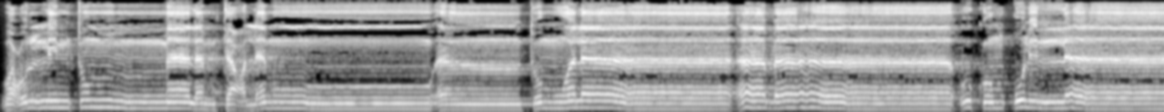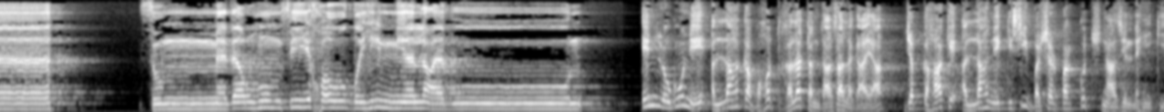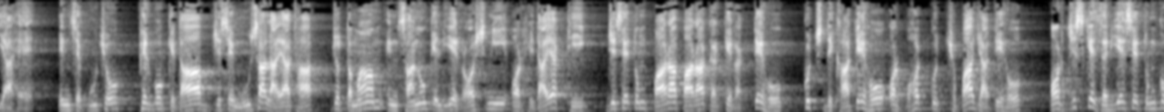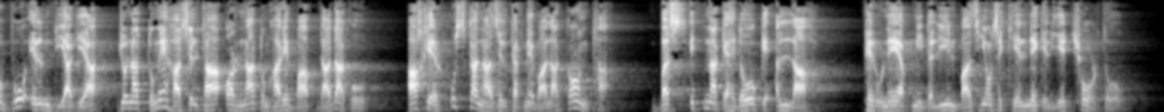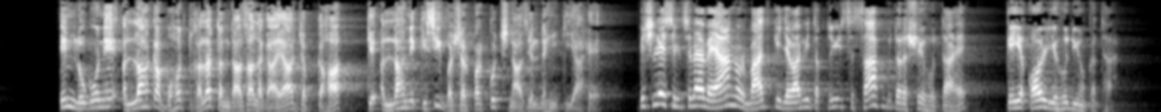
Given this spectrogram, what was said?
وعلمتم ما لم تعلموا انتم ولا اباؤكم قل الله ثم ذرهم في خوضهم يلعبون ان لوگوں نے اللہ کا بہت غلط اندازہ لگایا جب کہا کہ اللہ نے کسی بشر پر کچھ نازل نہیں کیا ہے۔ ان سے پوچھو، پھر وہ کتاب جسے موسا لایا تھا، جو تمام انسانوں کے لیے روشنی اور ہدایت تھی، جسے تم پارا پارا کر کے رکھتے ہو، کچھ دکھاتے ہو اور بہت کچھ چھپا جاتے ہو، اور جس کے ذریعے سے تم کو وہ علم دیا گیا جو نہ تمہیں حاصل تھا اور نہ تمہارے باپ دادا کو۔ آخر اس کا نازل کرنے والا کون تھا؟ بس اتنا کہہ دو کہ اللہ۔ پھر انہیں اپنی دلیل بازیوں سے کھیلنے کے لیے چھوڑ دو۔ ان لوگوں نے اللہ کا بہت غلط اندازہ لگایا جب کہا کہ اللہ نے کسی بشر پر کچھ نازل نہیں کیا ہے۔ پچھلے سلسلہ بیان اور بعد کی جوابی تقریر سے صاف مترشح ہوتا ہے کہ یہ قول یہودیوں کا تھا۔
